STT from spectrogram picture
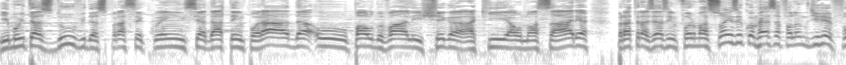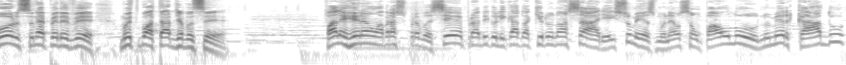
e muitas dúvidas para a sequência da temporada. O Paulo do Vale chega aqui à nossa área para trazer as informações e começa falando de reforço, né, PDV? Muito boa tarde a você. Fala, Herrerão, um abraço para você, para amigo ligado aqui no nossa área. Isso mesmo, né? O São Paulo no mercado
